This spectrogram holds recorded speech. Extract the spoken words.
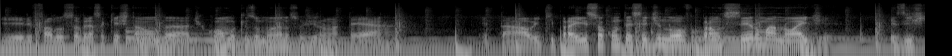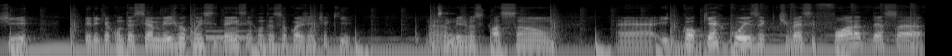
E ele falou sobre essa questão da, de como que os humanos surgiram na Terra e tal. E que para isso acontecer de novo, para um ser humanoide existir, teria que acontecer a mesma coincidência que aconteceu com a gente aqui. Né? A mesma situação. É, e qualquer coisa que tivesse fora dessa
